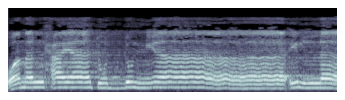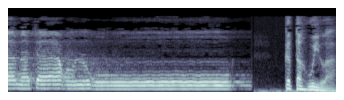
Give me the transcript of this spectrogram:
وما الحياة الدنيا إلا متاع الغرور Ketahuilah,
